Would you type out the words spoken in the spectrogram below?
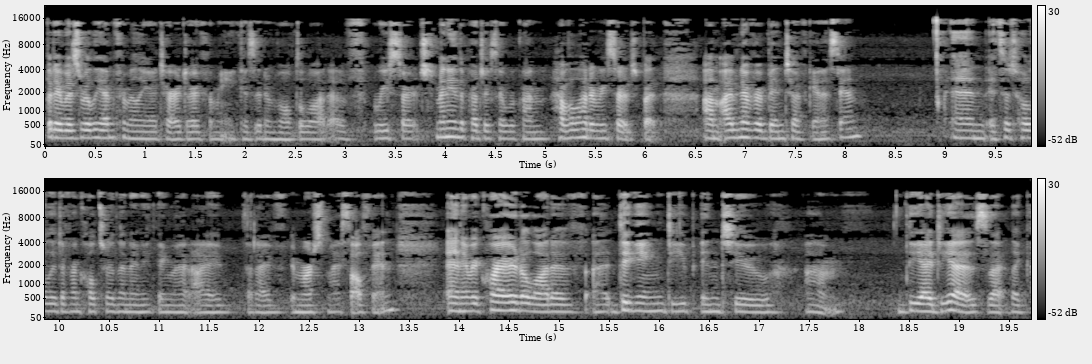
but it was really unfamiliar territory for me because it involved a lot of research. Many of the projects I work on have a lot of research, but um, I've never been to Afghanistan and it's a totally different culture than anything that I that I've immersed myself in. And it required a lot of uh, digging deep into um, the ideas that like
